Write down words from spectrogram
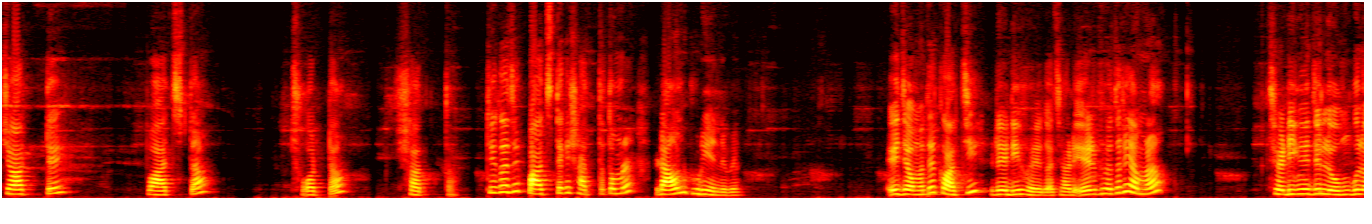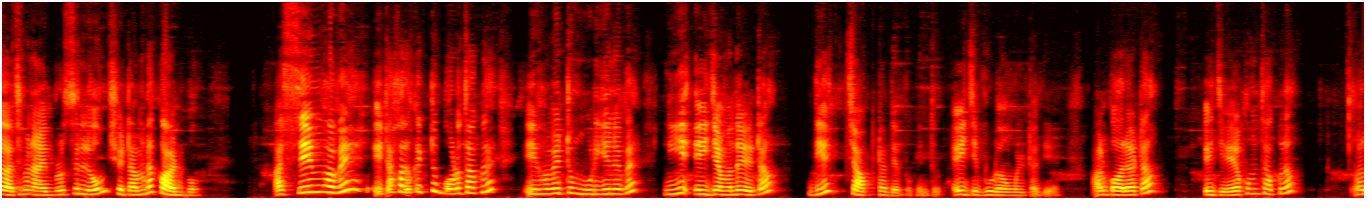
চারটে, পাঁচটা, ছটা, সাতটা। ঠিক আছে? পাঁচ থেকে সাতটা তোমরা রাউন্ড ঘুরিয়ে নেবে। এই যে আমাদের কাঁচি রেডি হয়ে গেছে। আর এর ভেতরেই আমরা থ্রেডিংয়ের যে লোমগুলো আছে মানে আইব্রোসের লোম, সেটা আমরা কাটবো। আর সেমভাবে এটা হালকা একটু বড় থাকলে এইভাবে একটু মুড়িয়ে নেবে, নিয়ে এই যে আমাদের এটা দিয়ে চাপটা দেবো কিন্তু, এই যে বুড়ো আঙুলটা দিয়ে। আর গলাটা এই যে এরকম থাকল আর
